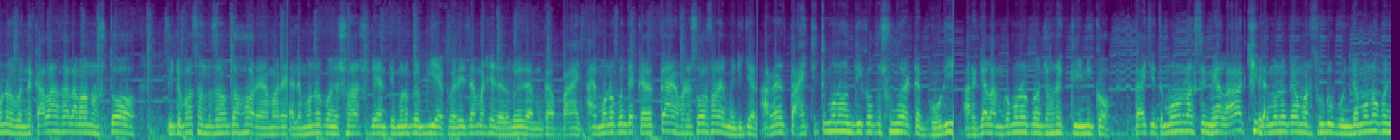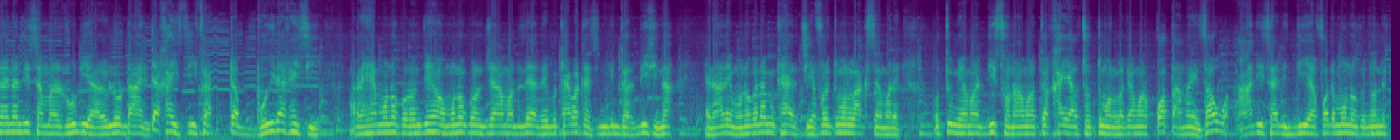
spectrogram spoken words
মনে করেন কালা কালা মানুষ তো যেটা পছন্দ পছন্দ হরে আমার তাহলে মনে করেন সরাসরি আনতে মনে করেন বিয়ে করে জামা সেটা লয়ে যাম গা বাই আমি মনে করেন দেখে তাই পরে সরফারা মেডিকেল আর তাই তো মনে হয় কত সুন্দর একটা ঘড়ি আর গেলাম মনে করেন যখন ক্লিনিকও তাই তো মনে লাগছে মেলা খিদে মনে করেন আমার ছোট বোনটা মনে করেন না দিছে, আমার রুডি আর হইল ডাইল খাইছি ফ্যাটটা বইরা খাইছি। আর হ্যাঁ মনে করেন যে হ্যাঁ মনে করেন যে, আমার দেয়া দেবে খাবার খাইছি কিন্তু আর দিছি না। না রে মনে করেন আমি খাইছি এরপরে তোমার লাগছে আমার। ও তুমি আমার দিছো না, আমার তো খাই আলছো তোমার লাগে আমার কথা নাই। যাও আদি সারি দিয়ে পরে মনে করেন অনেক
